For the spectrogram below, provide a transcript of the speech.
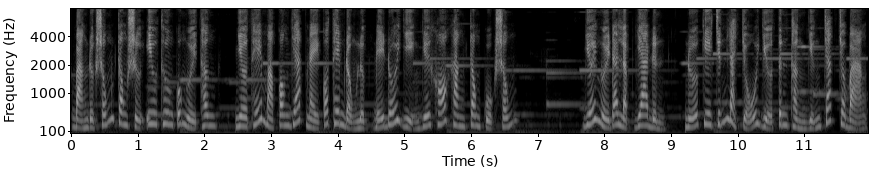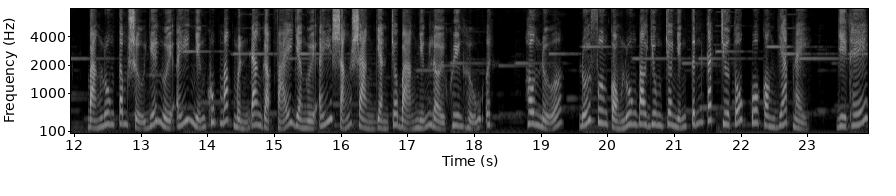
Bạn được sống trong sự yêu thương của người thân, nhờ thế mà con giáp này có thêm động lực để đối diện với khó khăn trong cuộc sống. Với người đã lập gia đình, nửa kia chính là chỗ dựa tinh thần vững chắc cho bạn. Bạn luôn tâm sự với người ấy những khúc mắc mình đang gặp phải và người ấy sẵn sàng dành cho bạn những lời khuyên hữu ích. Hơn nữa, đối phương còn luôn bao dung cho những tính cách chưa tốt của con giáp này. Vì thế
